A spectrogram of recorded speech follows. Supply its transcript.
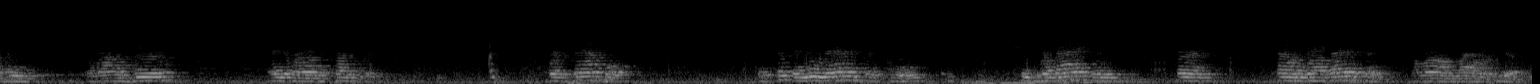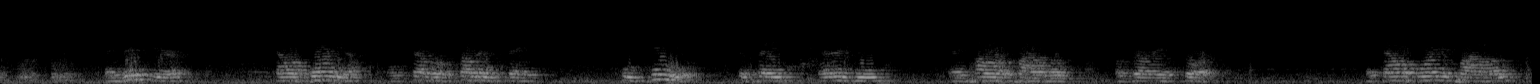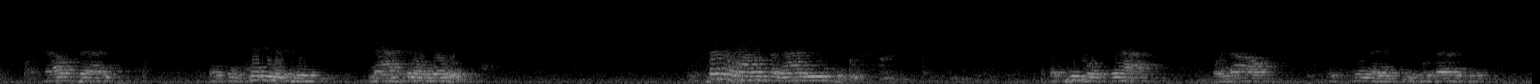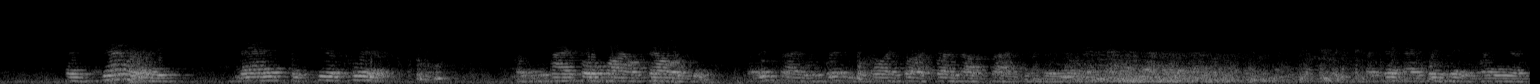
companies around here and around the country. For example, it took a new management team to dramatically turn Commonwealth Edison around last year. And this year, California and several southern states continue to face energy and power problems of various sorts. The California problems have been and continue to be national news. Turnarounds are not easy, but People's Gas, or now its new People's Energy, has generally managed to steer clear of these high-profile challenges. Now, this side was written before I saw our friends outside, just so you know. I think I appreciate you bringing your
